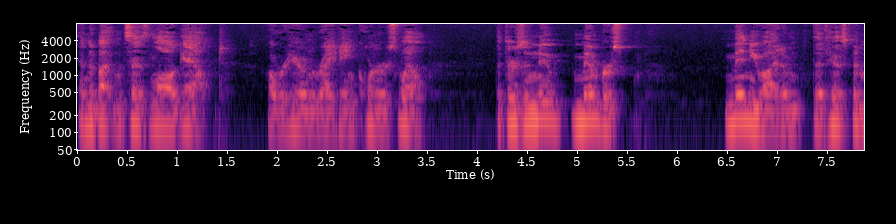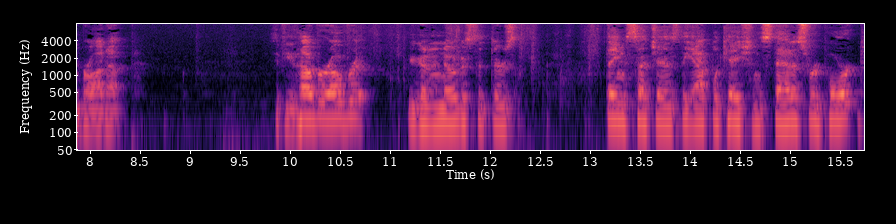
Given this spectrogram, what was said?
and the button says log out over here in the right hand corner as well. But there's a new members menu item that has been brought up. If you hover over it, you're going to notice that there's things such as the application status report,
